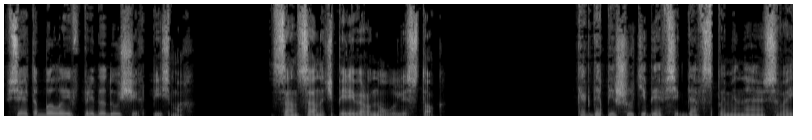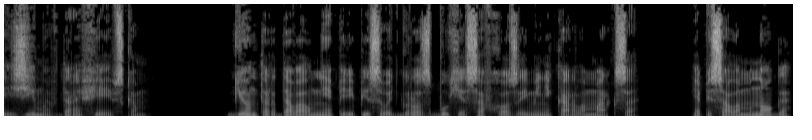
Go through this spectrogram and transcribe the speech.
Все это было и в предыдущих письмах. Сан Саныч перевернул листок. Когда пишу тебе, всегда вспоминаю свои зимы в Дорофеевском. Гюнтер давал мне переписывать гроссбухи совхоза имени Карла Маркса. Я писала много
